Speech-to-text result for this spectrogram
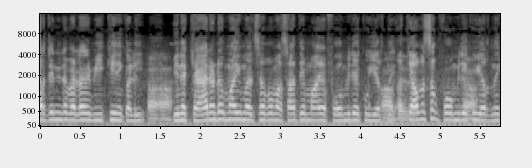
അർജന്റീന വളരെ വീക്കിന് കളി. ആ ആ. പിന്നെ കാനഡയുമായി മത്സരം അസാധ്യമായ ഫോമിലേക്ക് ഉയർന്ന് അത്യാവശ്യം ഫോമിലേക്ക് ഉയർന്ന്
